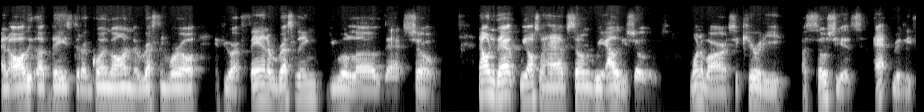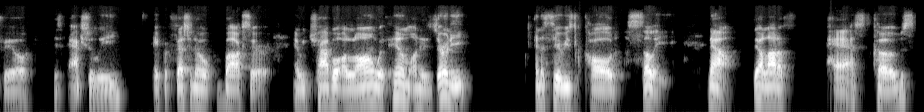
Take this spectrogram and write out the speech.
and all the updates that are going on in the wrestling world. If you are a fan of wrestling, you will love that show. Not only that, we also have some reality shows. One of our security associates at Wrigley Field is actually a professional boxer, and we travel along with him on his journey in a series called Sully. Now, there are a lot of past Cubs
